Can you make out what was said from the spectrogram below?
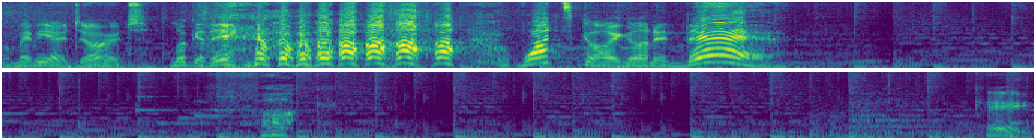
Or maybe I don't. Look at this. What's going on in there? The fuck? Okay,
